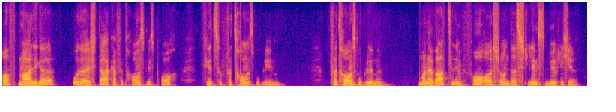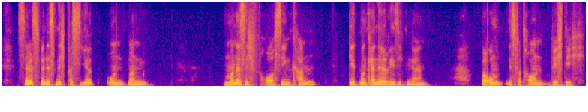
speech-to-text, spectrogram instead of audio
oftmaliger oder starker Vertrauensmissbrauch führt zu Vertrauensproblemen. Vertrauensprobleme. Man erwartet im Voraus schon das Schlimmstmögliche, selbst wenn es nicht passiert und man, man es nicht voraussehen kann, geht man keine Risiken ein. Warum ist Vertrauen wichtig?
